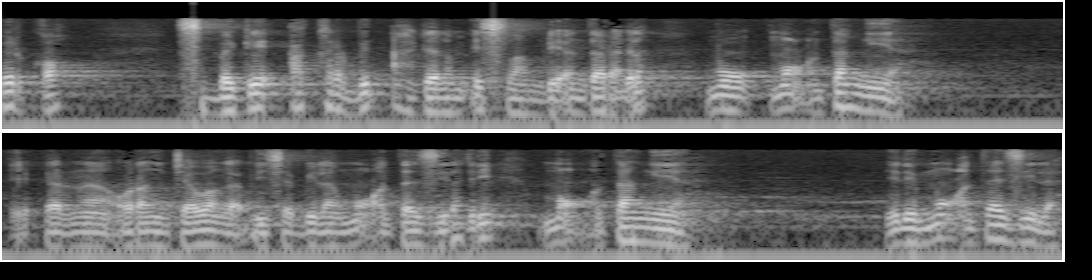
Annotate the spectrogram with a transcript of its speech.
firqah sebagai akar bid'ah dalam Islam di antara adalah mu'tangiyah. Ya, karena orang Jawa nggak bisa bilang mu'tazilah jadi mu'tangiyah. Jadi mu'tazilah.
